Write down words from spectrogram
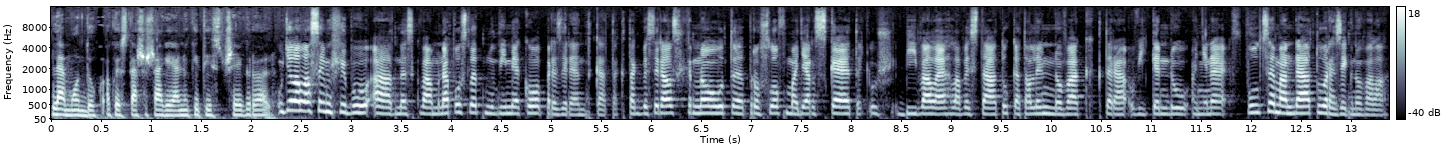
Lemondok a köztársasági elnöki tisztségről. Udělala jsem chybu a dnes k vám naposled mluvím jako prezidentka. Tak, tak by si dal schrnout proslov maďarské, teď už bývalé hlavy státu Katalin Novak, která o víkendu ani ne v půlce mandátu rezignovala.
